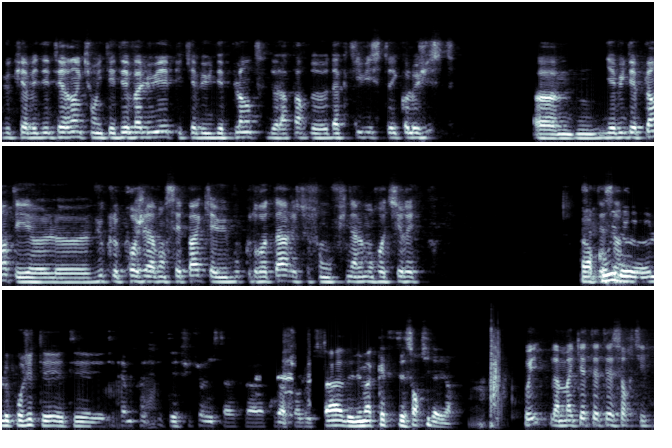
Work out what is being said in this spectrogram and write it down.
vu qu'il y avait des terrains qui ont été dévalués, puis qu'il y avait eu des plaintes de la part d'activistes écologistes. Euh, il y a eu des plaintes et euh, le, vu que le projet avançait pas, qu'il y a eu beaucoup de retard, ils se sont finalement retirés. Alors que oui, le, projet était, était, quand même était futuriste avec la couverture du stade et les maquettes étaient sorties d'ailleurs. Oui, la maquette était sortie.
